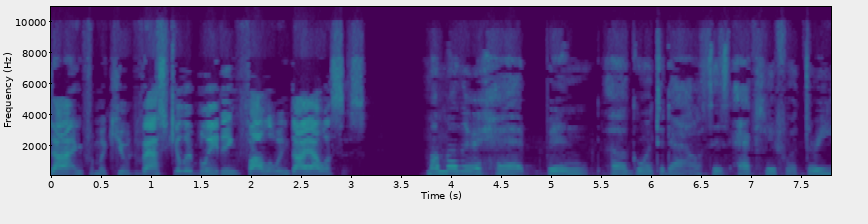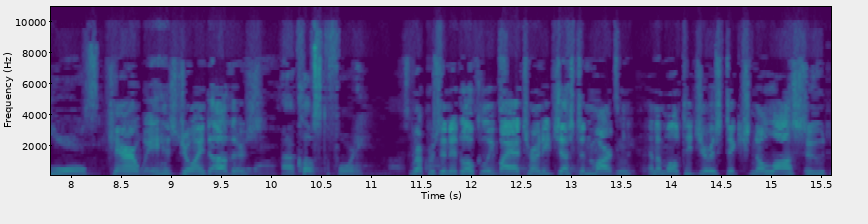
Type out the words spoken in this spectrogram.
dying from acute vascular bleeding following dialysis. My mother had been uh, going to dialysis actually for three years. Caraway has joined others, Uh, close to 40. represented locally by attorney Justin Martin, in a multi jurisdictional lawsuit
